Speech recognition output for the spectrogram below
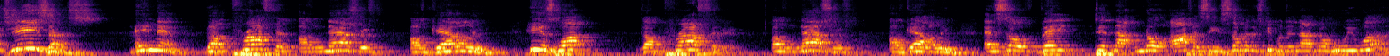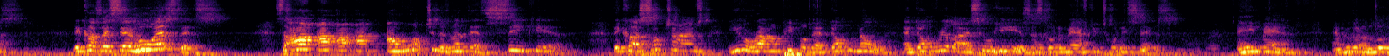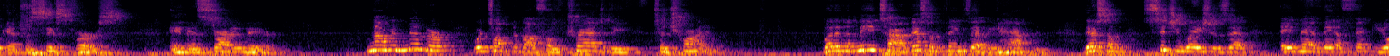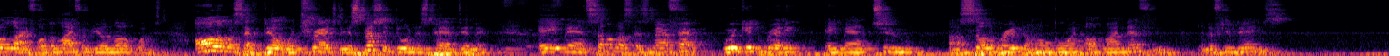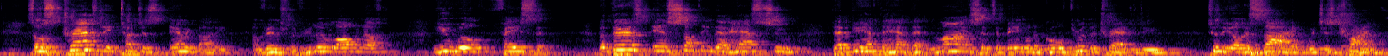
Jesus. Amen. The prophet of Nazareth of Galilee. He is what? The prophet of Nazareth of Galilee. And so they did not know, obviously, some of these people did not know who he was because they said, Who is this? So I, I, I, I want you to let that sink in. Because sometimes you're around people that don't know and don't realize who he is. Let's go to Matthew 26. Amen. And we're going to look at the sixth verse. Amen. Starting there. Now remember, we're talking about from tragedy to triumph. But in the meantime, there's some things that be happening. There's some situations that, amen, may affect your life or the life of your loved ones. All of us have dealt with tragedy, especially during this pandemic. Amen. Some of us, as a matter of fact, we're getting ready, amen, to uh, celebrate the homegoing of my nephew in a few days. So tragedy touches everybody eventually. If you live long enough, you will face it. But there is, is something that has to, that you have to have that mindset to be able to go through the tragedy to the other side, which is triumph.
